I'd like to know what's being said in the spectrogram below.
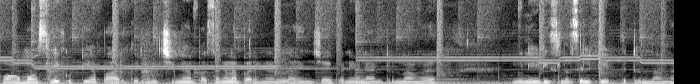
ஃபார்ம் ஹவுஸ்லேயே குட்டியாக பார்க் இருந்துச்சுங்க. பசங்களாம் பாருங்கள் நல்லா என்ஜாய் பண்ணி விளையாண்டுருந்தாங்க இங்கே லேடிஸ்லாம் செல்ஃபி எடுத்துகிட்டு இருந்தாங்க.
